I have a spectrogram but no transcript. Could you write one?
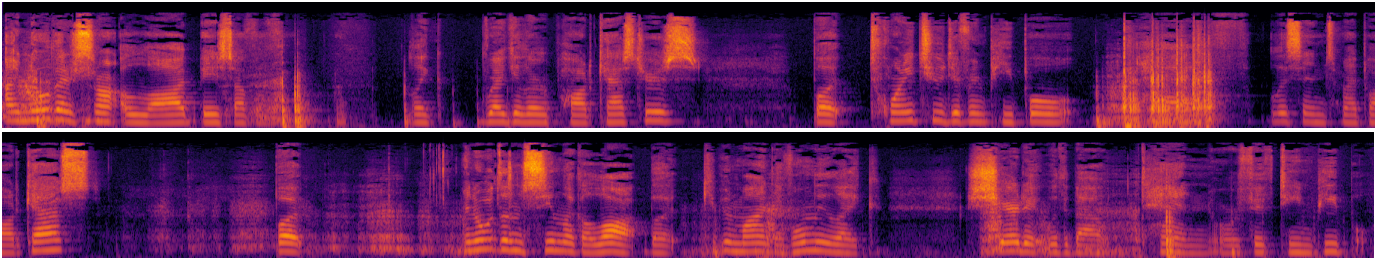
I know that it's not a lot based off of like regular podcasters, but 22 different people have listened to my podcast. But I know it doesn't seem like a lot, but keep in mind, I've only like shared it with about 10 or 15 people.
